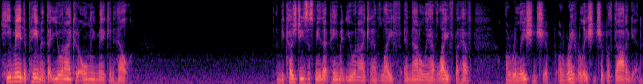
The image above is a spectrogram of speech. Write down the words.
He made the payment that you and I could only make in hell. And because Jesus made that payment, you and I can have life, and not only have life, but have a relationship, a right relationship with God again.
